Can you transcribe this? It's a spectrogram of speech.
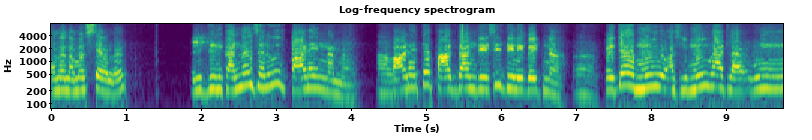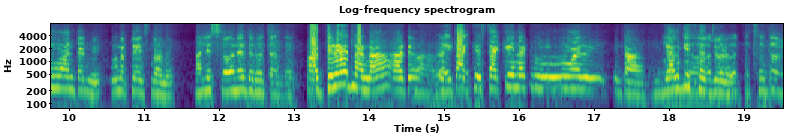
అన్న నమస్తే అన్న. ఇది దీనికి కండెన్సర్ పాడైంది అన్న పాడైతే పాడ్దాన్ని తీసి దీనికి పెట్టిన. అయితే మూవ్ అసలు మూవ్ అట్లా మూవ్ అంటుంది ఉన్న ప్లేస్లోనే. మళ్ళీ స్లోనే తిరుగుతుంది. తిరగట్లా అన్న అటు. స్టక్ స్టక్ అయినట్టు ఇట్లా చూడు. చూద్దాం.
